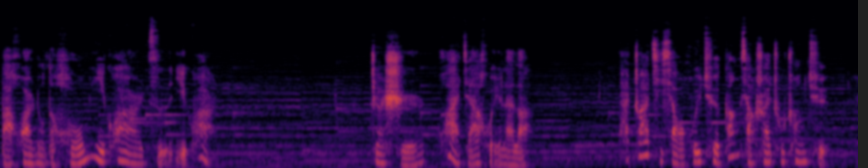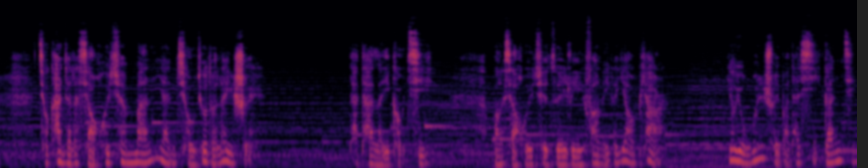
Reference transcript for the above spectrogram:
把画弄得红一块儿紫一块儿。这时画家回来了，他抓起小灰雀，刚想摔出窗去，就看见了小灰雀满眼求救的泪水。他叹了一口气，往小灰雀嘴里放了一个药片儿，又用温水把它洗干净，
